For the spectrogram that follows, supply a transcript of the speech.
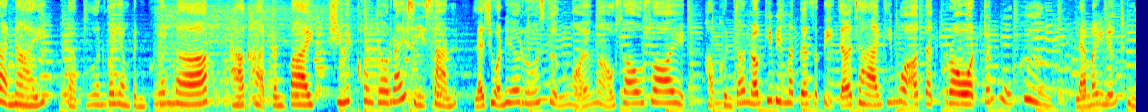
นาดไหน เพื่อนก็ยังเป็นเพื่อนนะ ถ้าขาดกันไป ชีวิตคงจะไร้สีสัน และชวนให้รู้สึกหงอยเหงาเศร้าส้อย ขอบคุณเจ้านกที่บินมาเตือนสติเจ้าช้างที่มัวเอาแต่โกรธจนหูผึ่ง และไม่นึกถึง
